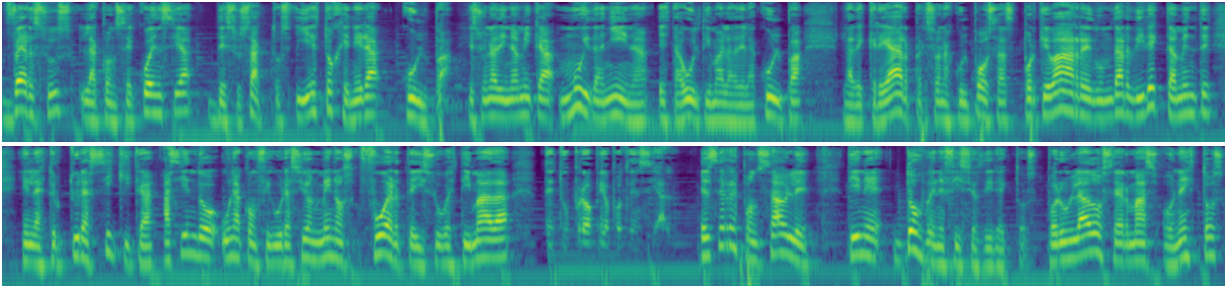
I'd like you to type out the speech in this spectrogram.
versus la consecuencia de sus actos y esto genera culpa. Es una dinámica muy dañina, esta última, la de la culpa, la de crear personas culposas, porque va a redundar directamente en la estructura psíquica, haciendo una configuración menos fuerte y subestimada de tu propio potencial. El ser responsable tiene dos beneficios directos. Por un lado, ser más honestos,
